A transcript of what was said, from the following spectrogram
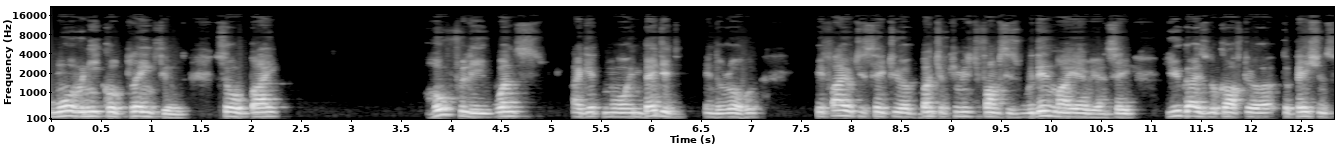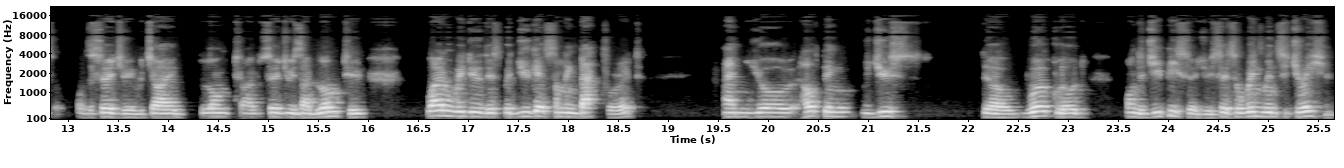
more of an equal playing field. So by hopefully once I get more embedded in the role, if I were to say to a bunch of community pharmacists within my area and say, you guys look after the patients of the surgery, which I belong to, surgeries I belong to, why don't we do this? But you get something back for it, and you're helping reduce the workload on the GP surgery. So it's a win-win situation,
